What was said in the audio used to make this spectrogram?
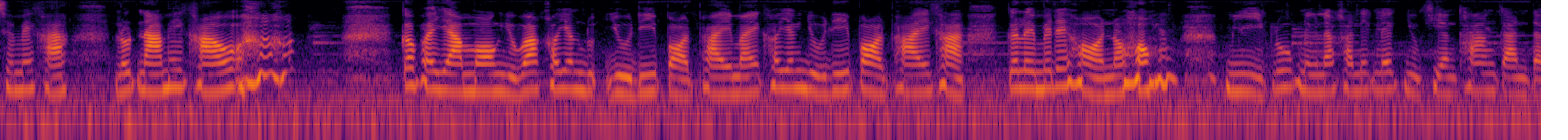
ใช่ไหมคะรดน้ำให้เขา ก็พยายามมองอยู่ว่าเขายังอยู่ดีปลอดภัยไหมเขายังอยู่ดีปลอดภัยค่ะ ก็เลยไม่ได้ห่อน้อง มีอีกลูกหนึ่งนะคะ เล็ก ๆ อยู่เคียงข้างกัน แต่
